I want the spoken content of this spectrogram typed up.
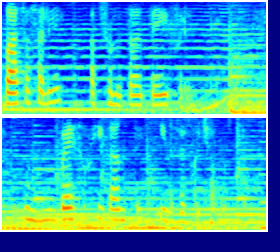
Vas a salir absolutamente diferente. Un beso gigante y nos escuchamos pronto.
